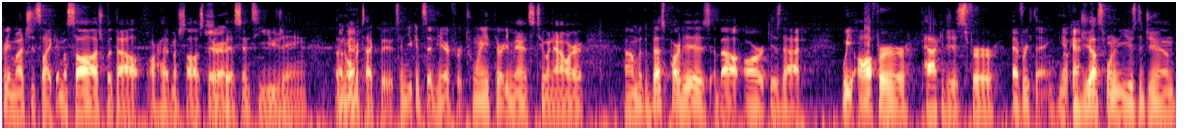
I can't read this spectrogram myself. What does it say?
pretty much it's like a massage without our head massage Sure. therapist and it's using the Okay. Normatec boots. And you can sit in here for 20, 30 minutes to an hour. Um, but the best part is about ARC is that we offer packages for everything. If Okay. you just wanted to use the gym,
